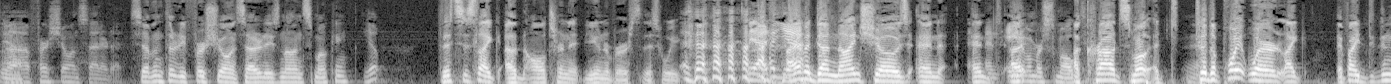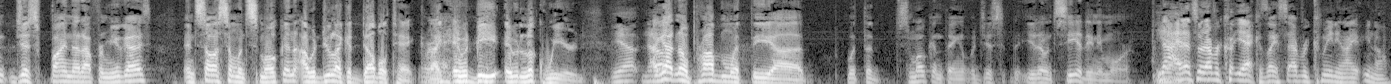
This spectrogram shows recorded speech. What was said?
Yeah. Uh, first show on Saturday. Seven thirty first show on Saturday is non-smoking. Yep. This is like an alternate universe this week. yeah, I haven't done nine shows and and, And eight of 'em are smoked. A crowd smoke uh, t- to the point where like if I didn't just find that out from you guys and saw someone smoking, I would do like a double take. Right. Like it would be it would look weird. Yep. I got no problem with the uh, with the smoking thing. It would just you don't see it anymore. Nah, Yeah. that's what every co- yeah, because like I said, every comedian I you know,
